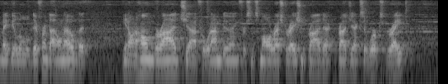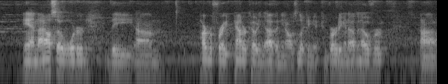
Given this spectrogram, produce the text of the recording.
may be a little different. I don't know, but you know, in a home garage for what I'm doing for some small restoration project projects, it works great. And I also ordered the um, Harbor Freight powder coating oven. You know, I was looking at converting an oven over. Uh,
